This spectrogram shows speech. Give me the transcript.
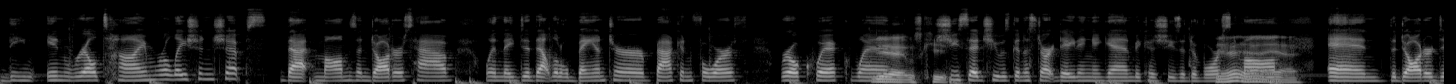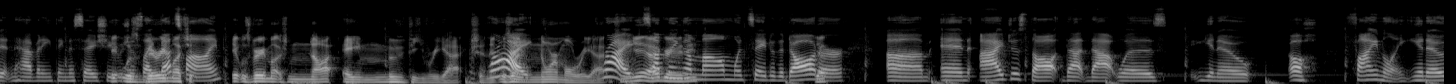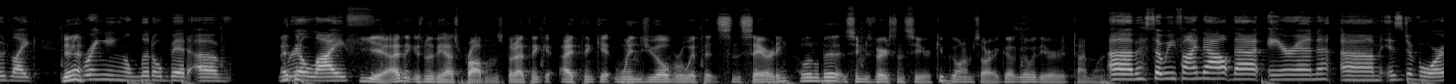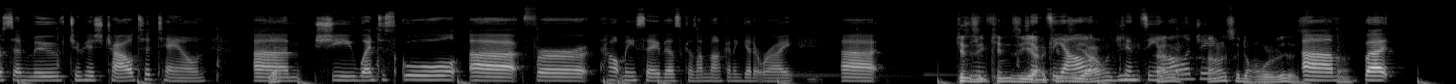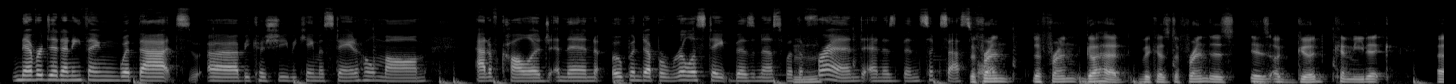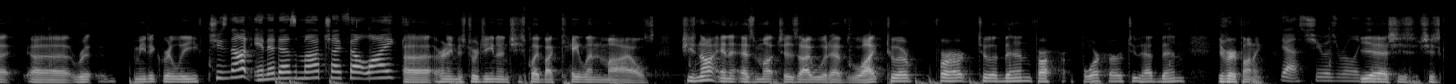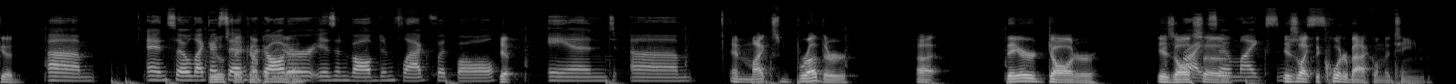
the in real time relationships that moms and daughters have when they did that little banter back and forth real quick when Yeah, it was cute. she said she was going to start dating again because she's a divorced Yeah, yeah, mom yeah. and the daughter didn't have anything to say she It was, was just like very that's much. fine It was very much not a movie reaction. It was Right. a normal reaction. right Yeah, I agree something with a you. mom would say to the daughter um and i just thought that that was you know oh finally you know like Yeah. bringing a little bit of I think- real life Yeah, I think this movie has problems, but I think I think it wins you over with its sincerity a little bit. It seems very sincere. Keep going. I'm sorry. Go go with your timeline. Um, so we find out that Aaron um, is divorced and moved to his childhood town. Um, She went to school uh, for, help me say this because I'm not going to get it right. Uh, Kinsey, kins- Kinsey, kinesiolo- kinesiology. I, don't- I honestly don't know what it is. um, Uh, but never did anything with that uh, because she became a stay-at-home mom out of college and then opened up a real estate business with a friend and has been successful. Mm-hmm. The friend, the friend, go ahead because the friend is is a good comedic, uh, uh, re- comedic relief. She's not in it as much. I felt like. Uh, her name is Georgina, and she's played by Kaylin Miles. She's not in it as much as I would have liked to her for her to have been for her, for her to have been. She's very funny. yes, she was really. Yeah, she's she's good. Um, and so, like Real I said, her company, yeah. daughter is involved in flag football. Yep. And um, And Mike's brother, uh, their daughter is also right, so Mike's is like the quarterback on the team,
